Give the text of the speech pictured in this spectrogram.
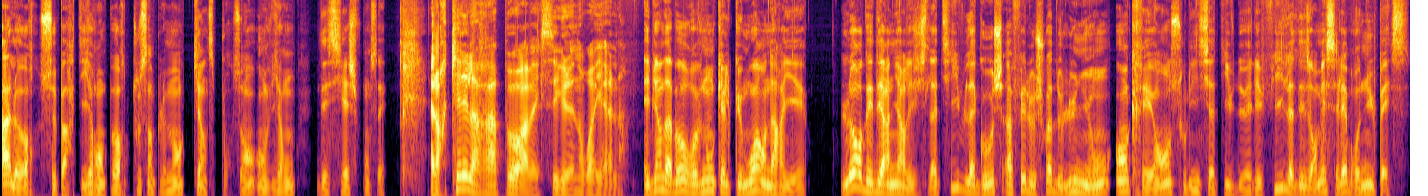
alors ce parti remporte tout simplement 15% environ des sièges français. Alors quel est le rapport avec Ségolène Royal? Eh bien d'abord, revenons quelques mois en arrière. Lors des dernières législatives, la gauche a fait le choix de l'union en créant, sous l'initiative de LFI, la désormais célèbre NUPES.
